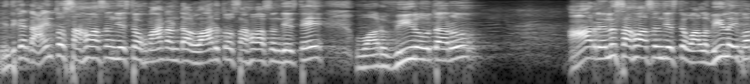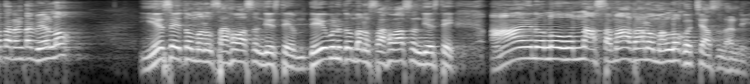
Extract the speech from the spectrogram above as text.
ఎందుకంటే ఆయనతో సహవాసం చేస్తే ఒక మాట అంటారు. వారితో సహవాసం చేస్తే వారు వీరవుతారు. ఆరు నెలలు సహవాసం చేస్తే వాళ్ళు వీలైపోతారంట వీళ్ళు ఏసైతో మనం సహవాసం చేస్తే దేవునితో మనం సహవాసం చేస్తే ఆయనలో ఉన్న సమాధానం మనలోకి వచ్చేస్తుందండి.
